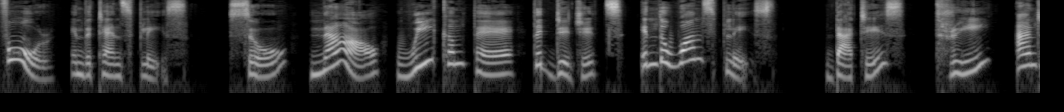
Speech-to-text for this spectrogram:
4 in the tens place. So, now we compare the digits in the ones place. That is 3 and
